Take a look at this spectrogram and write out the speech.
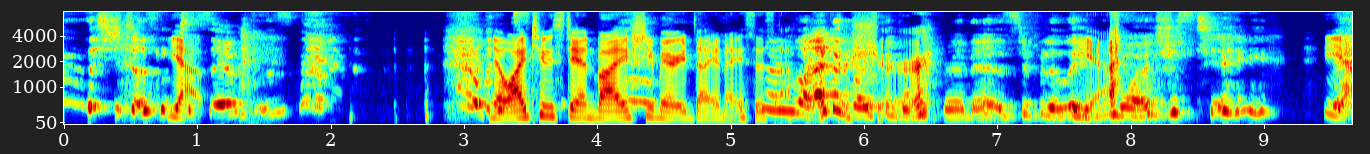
she doesn't Yeah. deserve this. No, I too stand by she married Dionysus like, I think most people sure. prefer that. It's definitely Yeah. more interesting. Yeah,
